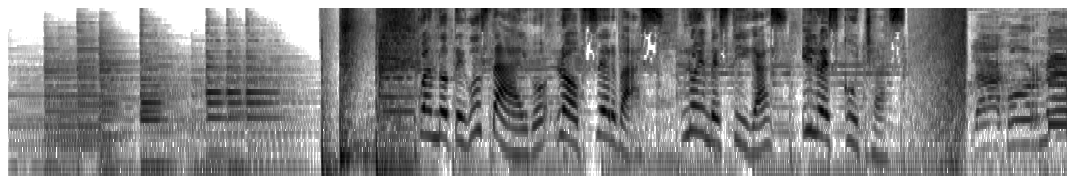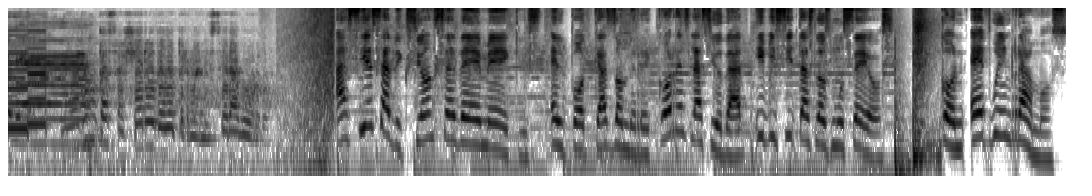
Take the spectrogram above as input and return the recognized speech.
Cuando te gusta algo, lo observas, lo investigas y lo escuchas. La jornada. Ningún pasajero debe permanecer a bordo. Así es Adicción CDMX, el podcast donde recorres la ciudad y visitas los museos. Con Edwin Ramos.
